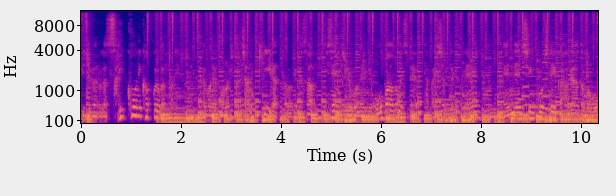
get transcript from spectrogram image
ビジュアルが最高にかっこよかったね。でもね、この人ジャンキーだったわけでさ、2015年にオーバードーズで他界しちゃったけどね、年々進行していくハゲ頭を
